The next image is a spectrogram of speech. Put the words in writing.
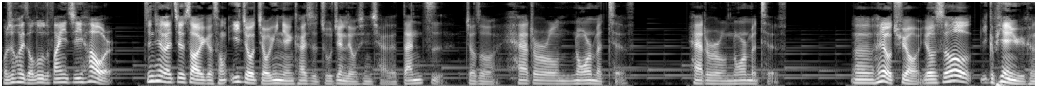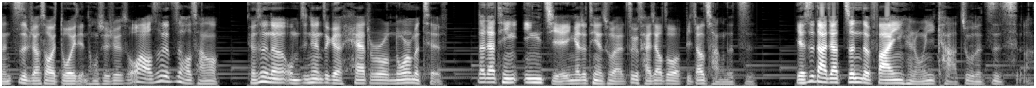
我是会走路的翻译机浩尔。今天来介绍一个从一九九一年开始逐渐流行起来的单字，叫做 heteronormative。heteronormative，嗯，很有趣哦。有时候一个片语可能字比较稍微多一点，同学就会说：“哇，老师这个字好长哦。”可是呢，我们今天这个 heteronormative，大家听音节应该就听得出来，这个才叫做比较长的字，也是大家真的发音很容易卡住的字词啦。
